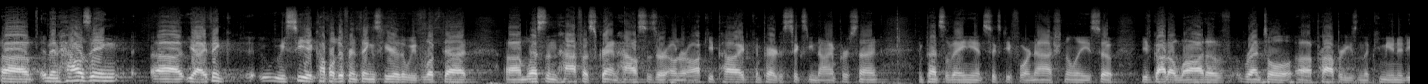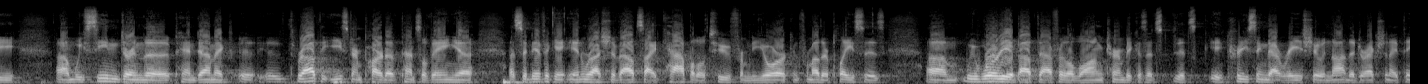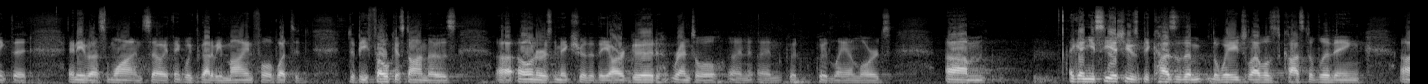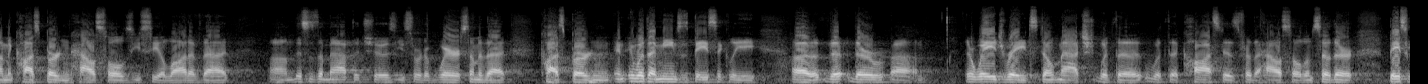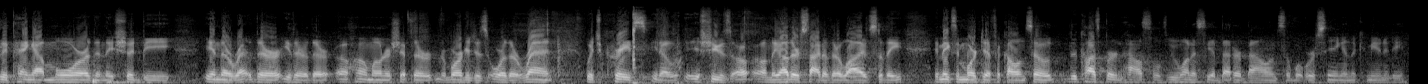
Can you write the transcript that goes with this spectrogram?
Uh, And then housing, uh, yeah, I think we see a couple different things here that we've looked at. Um, Less than half of Scranton houses are owner occupied compared to 69% in Pennsylvania and 64 nationally. So you've got a lot of rental uh, properties in the community. Um, We've seen during the pandemic, uh, uh, throughout the eastern part of Pennsylvania, a significant inrush of outside capital too, from New York and from other places. Um, We worry about that for the long term because it's, it's increasing that ratio and not in the direction I think that any of us want. And so I think we've got to be mindful of what to, to be focused on those uh, owners to make sure that they are good rental and, and good, good landlords. Um, Again, you see issues because of the, the wage levels, cost of living, um, and cost burden households. You see a lot of that. Um, this is a map that shows you sort of where some of that cost burden, and, and what that means is basically uh, the, their, um their wage rates don't match what the, what the cost is for the household. And so they're basically paying out more than they should be in their, their either their uh, home ownership, their their mortgages, or their rent, which creates, you know, issues on the other side of their lives. So they, it makes it more difficult. And so the cost burden households, we want to see a better balance of what we're seeing in the community.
